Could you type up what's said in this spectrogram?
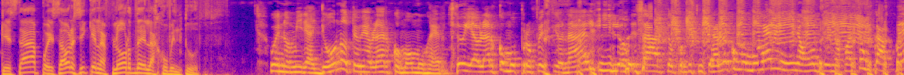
que está pues ahora sí que en la flor de la juventud. Bueno, mira, yo no te voy a hablar como mujer, te voy a hablar como profesional y lo exacto, porque si te hablo como mujer, no, hombre, nos falta un café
